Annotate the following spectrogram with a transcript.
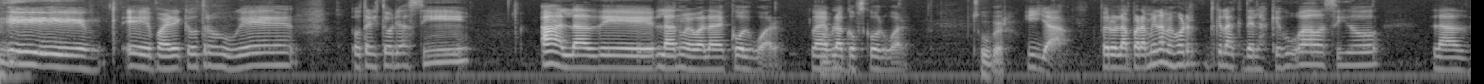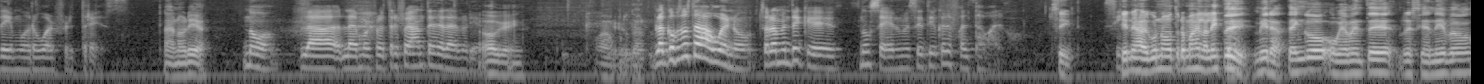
y eh, para ver qué otro jugué. Otra historia así. Ah, la de la nueva, la de Cold War, la de Black Ops Cold War. Súper. Y ya. Pero la, para mí la mejor que la- de las que he jugado ha sido la de Modern Warfare 3. La Noriega. No, la, la de Modern Warfare 3 fue antes de la de Noriega. Ok. Wow, brutal. Black Ops 2 estaba bueno, solamente que, no sé, me sentí que le faltaba algo. Sí. Sí. ¿Tienes alguno otro más en la lista? Sí, mira, tengo obviamente Resident Evil.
